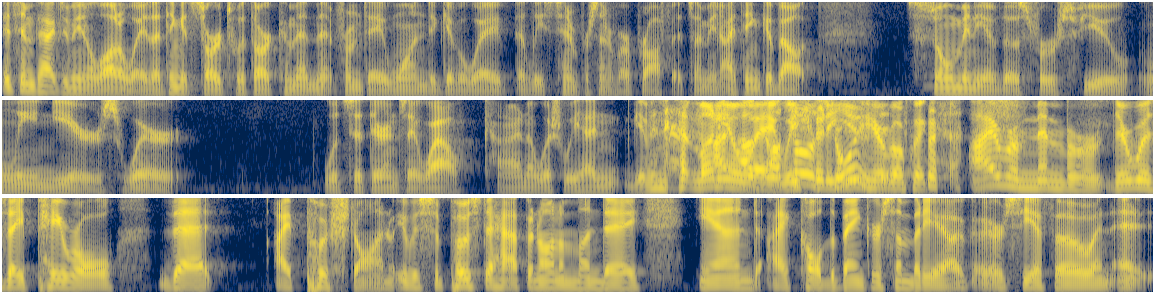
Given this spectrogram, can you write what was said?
It's impacted me in a lot of ways. I think it starts with our commitment from day one to give away at least 10% of our profits. I mean, I think about so many of those first few lean years where would sit there and say, "Wow, kind of wish we hadn't given that money away." I, will we tell a story here it. real quick. I remember there was a payroll that I pushed on. It was supposed to happen on a Monday, and I called the banker, somebody, uh, or CFO, and, and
